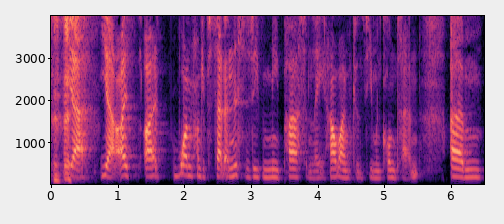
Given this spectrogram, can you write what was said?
yeah, yeah, I, I, one hundred percent. And this is even me personally, how I'm consuming content. Um,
